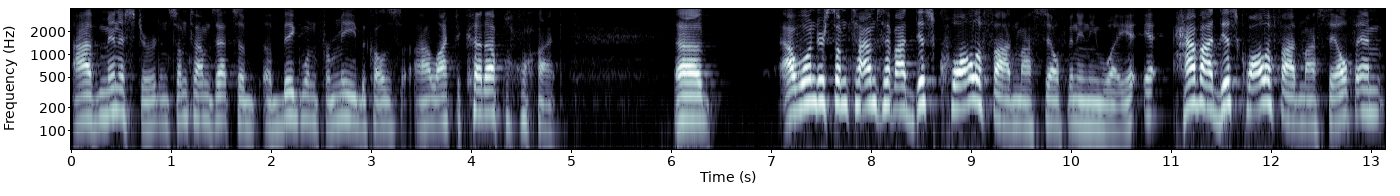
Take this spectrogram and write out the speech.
I've ministered, and sometimes that's a, a big one for me because I like to cut up a lot. Uh, I wonder sometimes have I disqualified myself in any way? Have I disqualified myself? Am,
